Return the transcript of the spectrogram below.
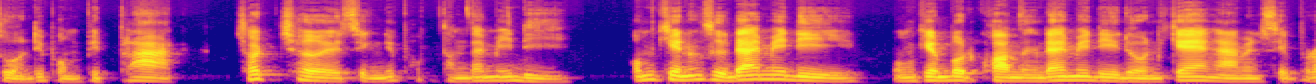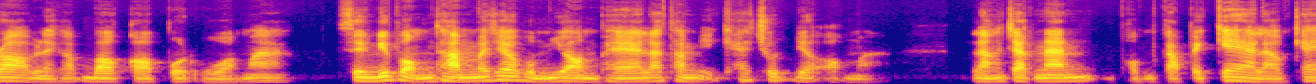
ส่วนที่ผมผิดพลาด ชดเชยสิ่งที่ผมทำได้ไม่ดี ผมเขียนหนังสือได้ไม่ดี ผมเขียนบทความหนึ่งได้ไม่ดีโดนแก้งานเป็น 10 รอบเลยครับบอกปวดหัวมาก สิ่งที่ผมทำไม่ใช่ว่าผมยอมแพ้แล้วทำอีกแค่ชุดเดียวออกมา หลังจากนั้นผมกลับไปแก้แล้วแก้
